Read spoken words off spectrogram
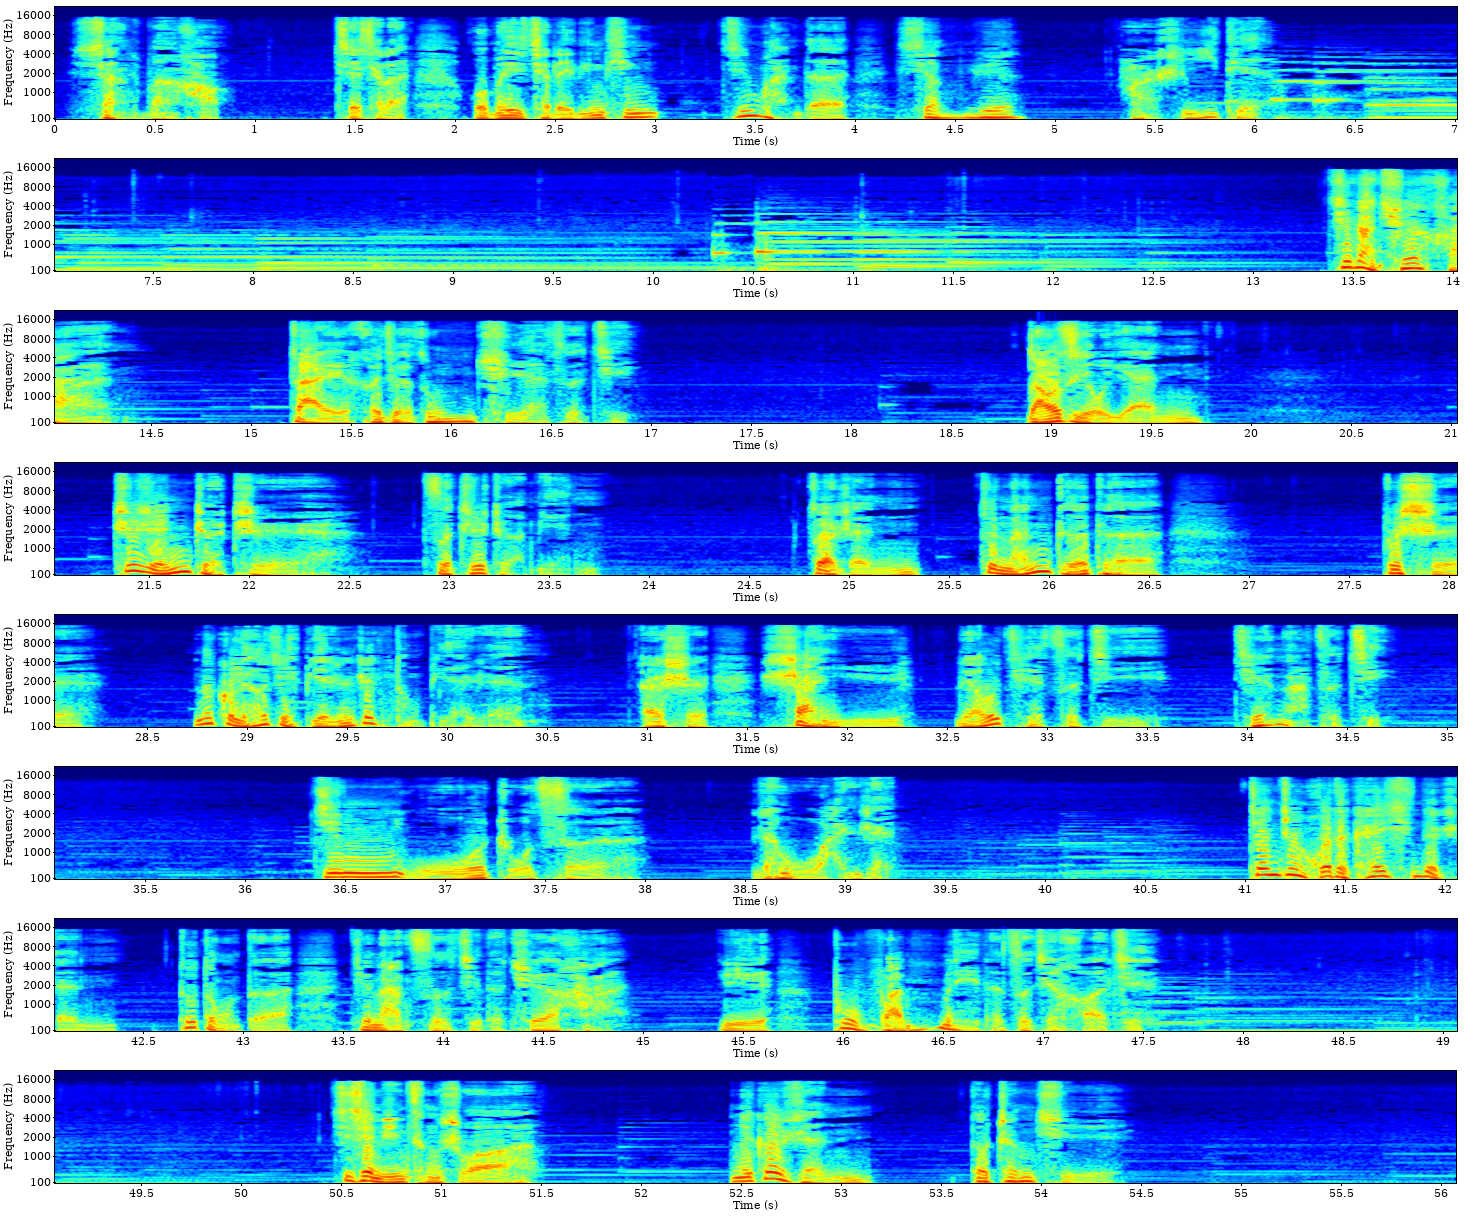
向你问好。接下来，我们一起来聆听今晚的《相约二十一点》。接纳缺憾，在和解中取悦自己。老子有言：“知人者智，自知者明。”做人最难得的，不是能够了解别人、认同别人，而是善于了解自己、接纳自己。金无主此，人无完人。真正活得开心的人。都懂得接纳自己的缺憾，与不完美的自己和解。季羡林曾说：“每个人都争取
